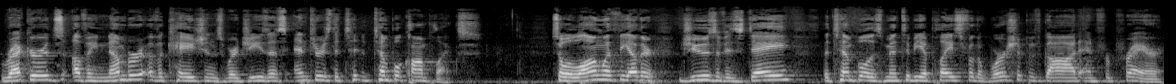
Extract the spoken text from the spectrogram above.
records of a number of occasions where Jesus enters the t- temple complex. So, along with the other Jews of his day, the temple is meant to be a place for the worship of God and for prayer.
